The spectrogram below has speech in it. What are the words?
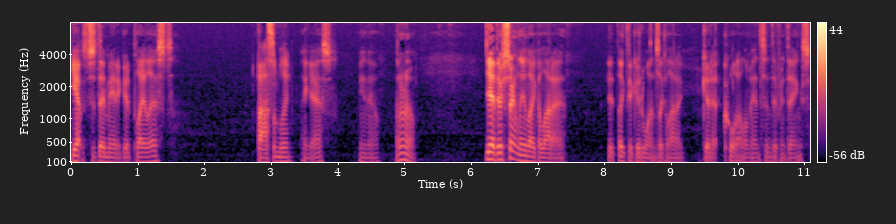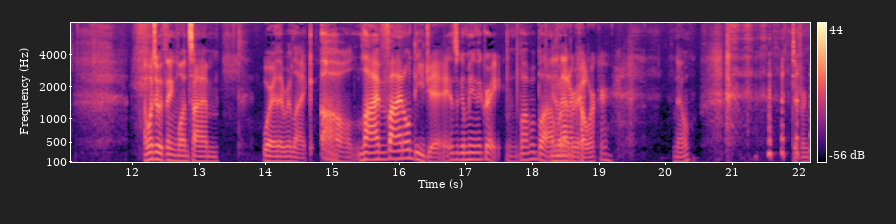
Yep. It's just they made a good playlist, possibly. I guess. You know, I don't know. Yeah, there's certainly like a lot of like the good ones, like a lot of good, cool elements and different things. I went to a thing one time where they were like, "Oh, live vinyl DJ is gonna be the great," and blah blah blah. Isn't that our coworker? No, different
